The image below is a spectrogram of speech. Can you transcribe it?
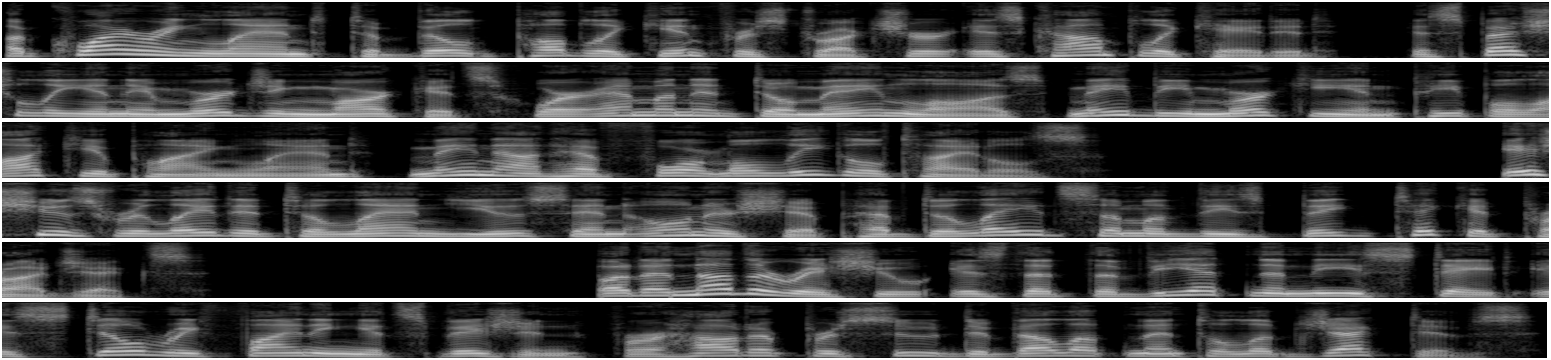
Acquiring land to build public infrastructure is complicated, especially in emerging markets where eminent domain laws may be murky and people occupying land may not have formal legal titles. Issues related to land use and ownership have delayed some of these big ticket projects. But another issue is that the Vietnamese state is still refining its vision for how to pursue developmental objectives.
